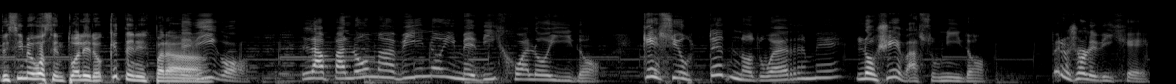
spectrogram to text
decime vos en tu alero, ¿qué tenés para...? Te digo, la paloma vino y me dijo al oído que si usted no duerme, lo lleva a su nido. Pero yo le dije,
